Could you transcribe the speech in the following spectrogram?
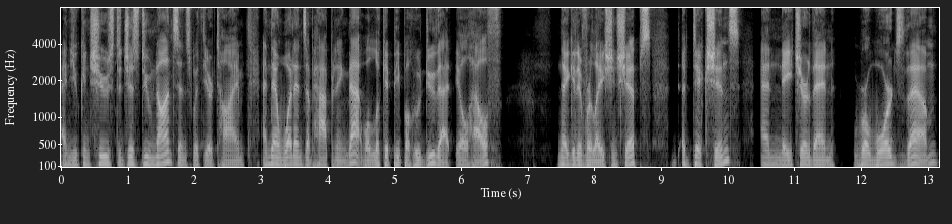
And you can choose to just do nonsense with your time. And then what ends up happening that? Well, look at people who do that ill health, negative relationships, addictions, and nature then rewards them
